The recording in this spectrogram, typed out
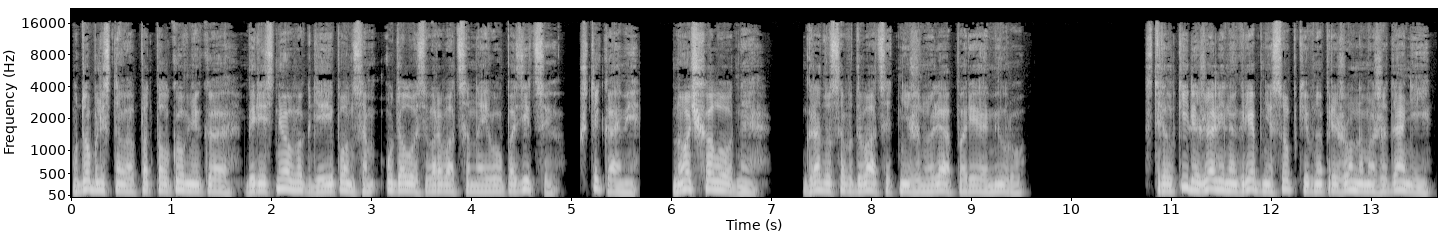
у доблестного подполковника Береснева, где японцам удалось ворваться на его позицию, штыками. Ночь холодная, градусов 20 ниже нуля по Реамюру. Стрелки лежали на гребне сопки в напряженном ожидании,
